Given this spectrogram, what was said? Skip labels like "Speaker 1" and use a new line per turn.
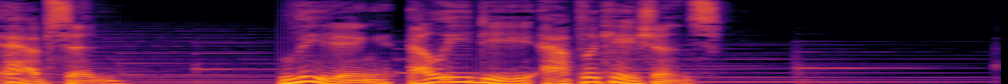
Absen. Leading LED applications.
